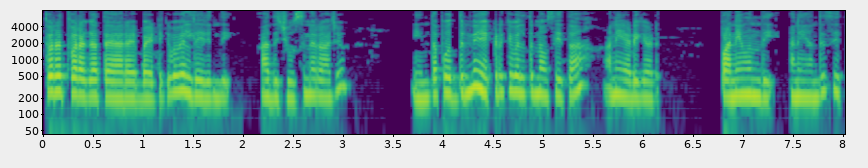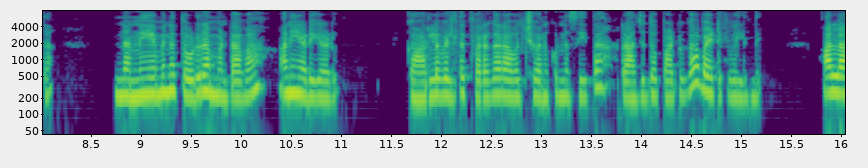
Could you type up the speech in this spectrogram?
త్వర త్వరగా తయారై బయటికి బయలుదేరింది. అది చూసిన రాజు ఇంత పొద్దున్నే ఎక్కడికి వెళ్తున్నావు సీత? అని అడిగాడు. పని ఉంది అని అంది సీత. నన్ను ఏమైనా తోడు రమ్మంటావా? అని అడిగాడు. కారులో వెళ్తే త్వరగా రావచ్చు అనుకున్న సీత రాజుతో పాటుగా బయటికి వెళ్ళింది. అలా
